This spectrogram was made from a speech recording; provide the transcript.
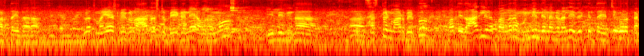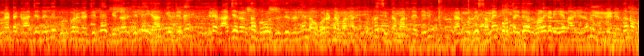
ಮಾಡ್ತಾ ಇದ್ದಾರೆ. ಇವತ್ತು ಮಹೇಶ್ ಮೇಗಳು ಆದಷ್ಟು ಬೇಗನೆ ಅವರನ್ನು ಇಲ್ಲಿಂದ ಸಸ್ಪೆಂಡ್ ಮಾಡಬೇಕು. ಮತ್ತು ಇದು ಆಗಲಿಲ್ಲಪ್ಪ ಅಂದ್ರೆ ಮುಂದಿನ ದಿನಗಳಲ್ಲಿ ಇದಕ್ಕಿಂತ ಹೆಚ್ಚಿಗೆ ಕರ್ನಾಟಕ ರಾಜ್ಯದಲ್ಲಿ, ಗುಲ್ಬರ್ಗ ಜಿಲ್ಲೆ, ಬೀದರ್ ಜಿಲ್ಲೆ, ಯಾದಗಿರಿ ಜಿಲ್ಲೆ, ಇಡೀ ರಾಜ್ಯದಂತ ಬಹು ಸುದ್ದಿಗಳನ್ನೇ ನಾವು ಹೋರಾಟ ಮಾಡ್ಲಿಕ್ಕೆ ಕೂಡ ಸಿದ್ಧ ಮಾಡ್ತಾ ಇದ್ದೀವಿ. ಎರಡು ಮೂರು ದಿವಸ ಸಮಯ ಕೊಡ್ತಾ ಇದ್ದೀವಿ ಅದ್ರ ಒಳಗಡೆ ಏನಾಗಲಿಲ್ಲ ಅಂದ್ರೆ ಮುಂದಿನ ನಿರ್ಧಾರ ನಾವು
